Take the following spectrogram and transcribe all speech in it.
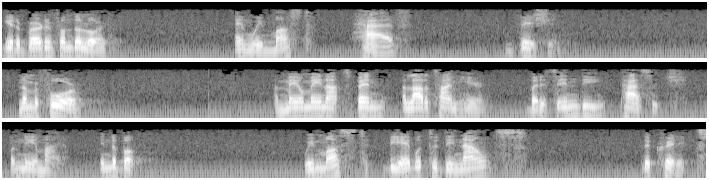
get a burden from the Lord, and we must have vision. Number four, I may or may not spend a lot of time here but it's in the passage of Nehemiah, in the book. We must be able to denounce the critics.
